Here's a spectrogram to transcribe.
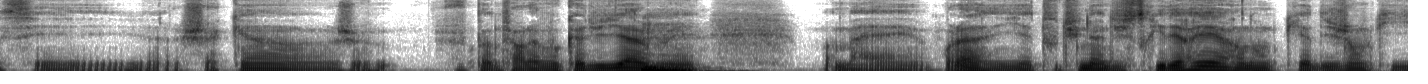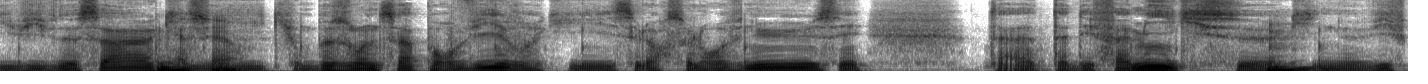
c'est euh, chacun. euh, Je, je veux pas me faire l'avocat du diable, Mhm. mais ben, voilà, il y a toute une industrie derrière. Donc, il y a des gens qui vivent de ça, qui, ont besoin de ça pour vivre, qui c'est leur seul revenu. C'est t'as as des familles qui se, Mhm. qui ne vivent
